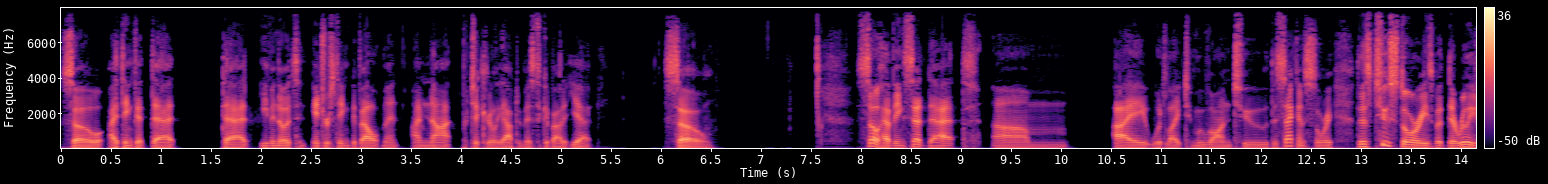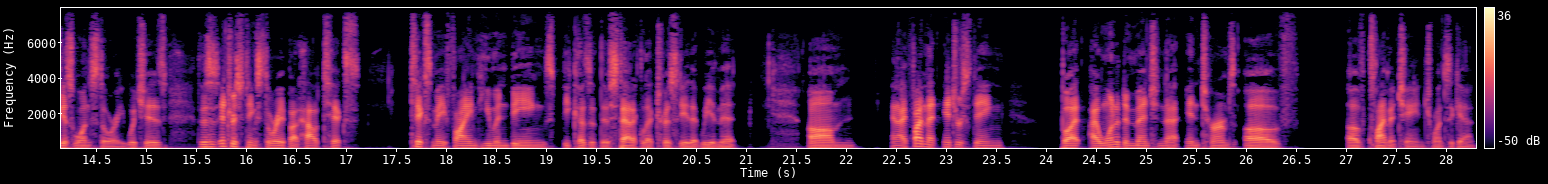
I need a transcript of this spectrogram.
So I think that that that even though it's an interesting development, I'm not particularly optimistic about it yet. So, so having said that, um, I would like to move on to the second story. There's two stories, but they're really just one story, which is there's this interesting story about how ticks ticks may find human beings because of their static electricity that we emit. Um, and I find that interesting, but I wanted to mention that in terms of of climate change once again,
